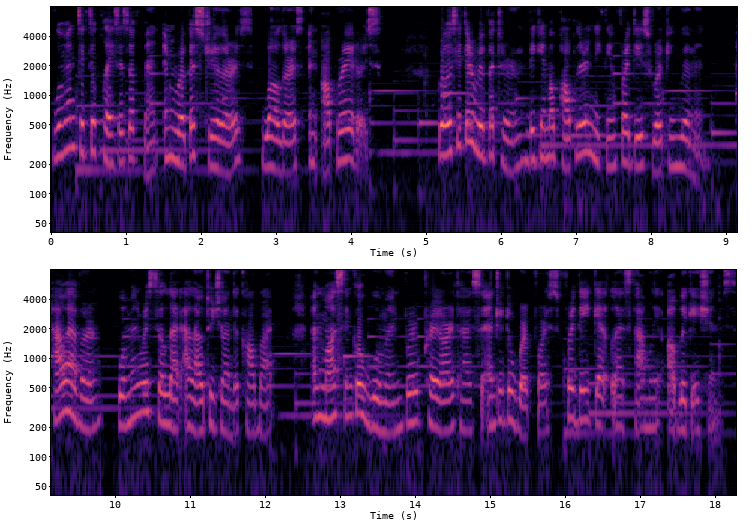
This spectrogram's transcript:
women took the places of men and worked as drillers, welders, and operators. Rosie the Riveter became a popular nickname for these working women. However, women were still not allowed to join the combat, and most single women were prioritized to enter the workforce for they get less family obligations.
